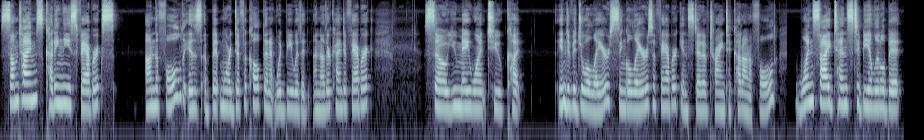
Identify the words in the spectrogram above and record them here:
Sometimes cutting these fabrics on the fold is a bit more difficult than it would be with a, another kind of fabric. So you may want to cut individual layers, single layers of fabric, instead of trying to cut on a fold. One side tends to be a little bit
